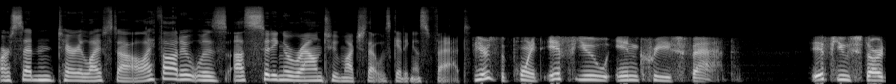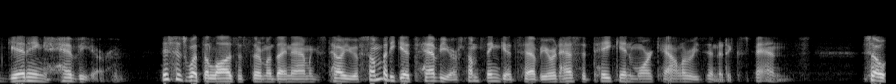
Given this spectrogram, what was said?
our sedentary lifestyle? I thought it was us sitting around too much that was getting us fat. Here's the point if you increase fat, if you start getting heavier, this is what the laws of thermodynamics tell you. If somebody gets heavier, if something gets heavier, it has to take in more calories than it expends. So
